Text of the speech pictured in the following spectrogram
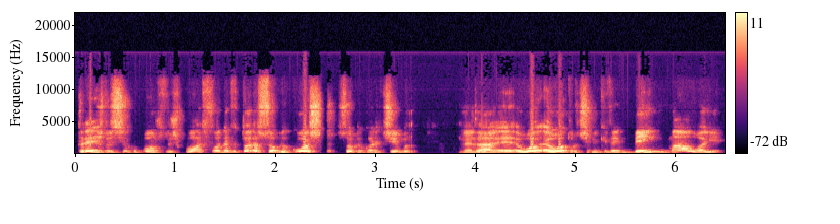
três dos cinco pontos do esporte foram na vitória sobre o Coxa, sobre o Curitiba. Verdade. Então, é, é, outro time que vem bem mal aí.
